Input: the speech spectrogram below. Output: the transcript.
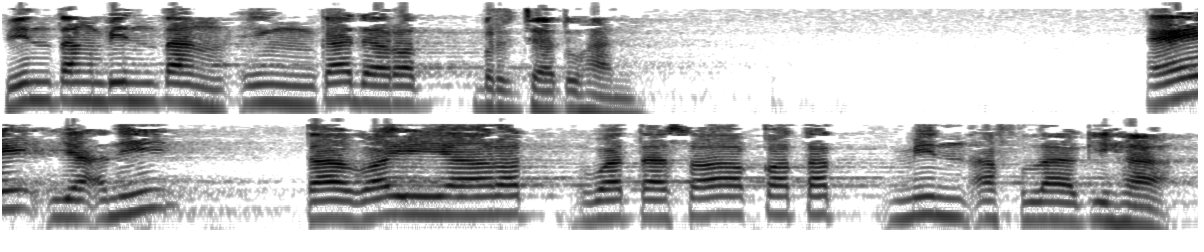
bintang-bintang ingkadarat berjatuhan. Eh yakni taghayyarat wa tasaqatat min aflakiha.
